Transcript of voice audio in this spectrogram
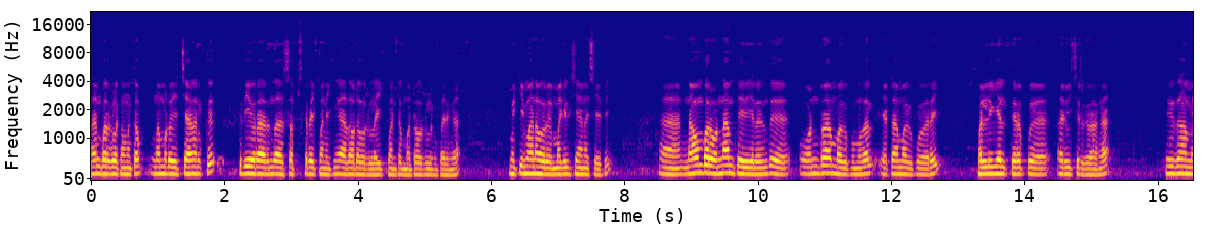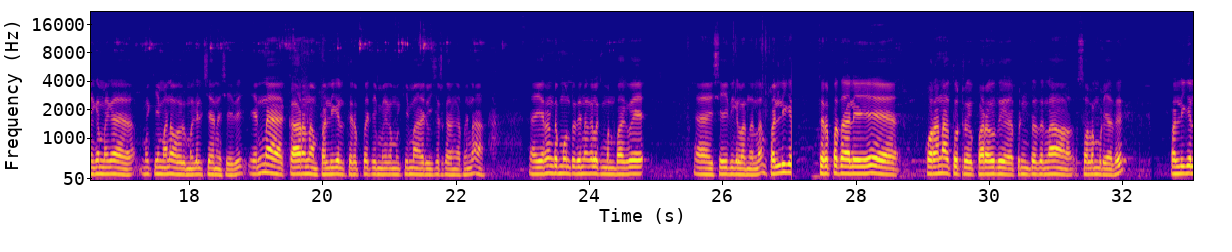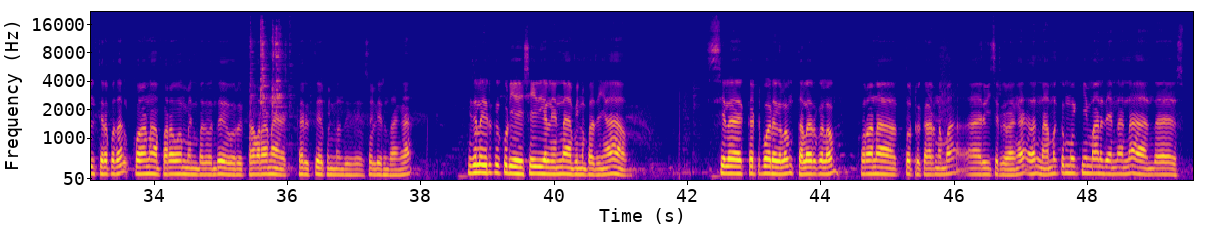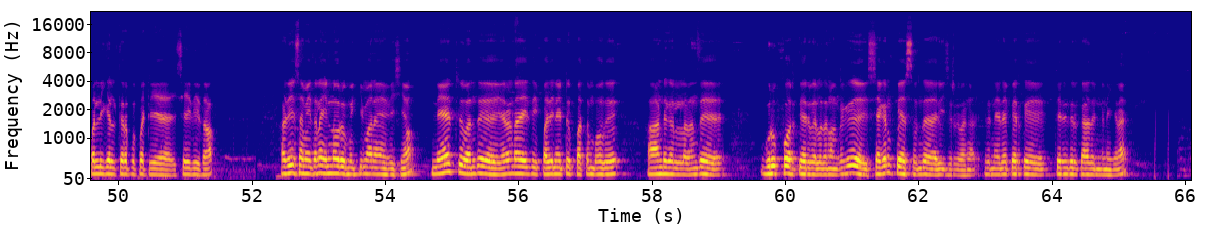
நண்பர்களுக்கு வணக்கம். நம்முடைய சேனலுக்கு புதியவராக இருந்தால் சப்ஸ்கிரைப் பண்ணிக்கோங்க. அதோட ஒரு லைக் பண்ணிட்டு மற்றவர்களுக்கு பாருங்கள் முக்கியமான ஒரு மகிழ்ச்சியான செய்தி. நவம்பர் ஒன்றாம் தேதியிலிருந்து ஒன்றாம் வகுப்பு முதல் எட்டாம் வகுப்பு வரை பள்ளிகள் திறப்பு அறிவிச்சிருக்கிறாங்க. இதுதான் மிக மிக முக்கியமான ஒரு மகிழ்ச்சியான செய்தி. என்ன காரணம் பள்ளிகள் திறப்பதை மிக முக்கியமாக அறிவிச்சிருக்காங்க அப்படின்னா இரண்டு மூன்று தினங்களுக்கு முன்பாகவே செய்திகள் வந்தெல்லாம் பள்ளிகள் திறப்பதாலேயே கொரோனா தொற்று பரவுது அப்படின்றதெல்லாம் சொல்ல முடியாது. பள்ளிகள் திறப்பதால் கொரோனா பரவும் என்பது வந்து ஒரு தவறான கருத்து அப்படின்னு வந்து சொல்லியிருந்தாங்க. இதில் இருக்கக்கூடிய செய்திகள் என்ன அப்படின்னு பார்த்தீங்கன்னா சில கட்டுப்பாடுகளும் தளர்வுகளும் கொரோனா தொற்று காரணமாக அறிவிச்சிருக்கிறாங்க. அதான் நமக்கு முக்கியமானது என்னென்னா இந்த பள்ளிகள் திறப்பு பற்றிய செய்தி தான். அதே சமயத்தில் இன்னொரு முக்கியமான விஷயம் நேற்று வந்து இரண்டாயிரத்தி பதினெட்டு பத்தொம்போது ஆண்டுகளில் வந்து குரூப் ஃபோர் தேர்வு எழுதினவங்களுக்கு செகண்ட் பேஸ் வந்து அறிவிச்சிருக்கிறாங்க. இது நிறைய பேருக்கு தெரிந்திருக்காதுன்னு நினைக்கிறேன்.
